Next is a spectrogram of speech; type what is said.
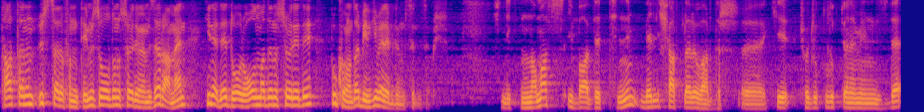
tahtanın üst tarafının temiz olduğunu söylememize rağmen yine de doğru olmadığını söyledi. Bu konuda bilgi verebilir misiniz demiş. Şimdi namaz ibadetinin belli şartları vardır Ee, ki çocukluluk döneminizde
